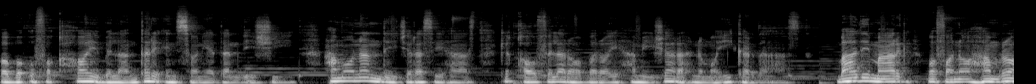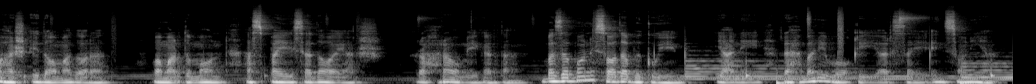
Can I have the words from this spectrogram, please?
و به افقهای بلندتر انسانیت اندیشید همانند جرسی هست که قافله را برای همیشه رهنمایی کرده است. بعد مرگ و فنا همراهش ادامه دارد و مردمان از پی صدایش رهرو می گردند به زبان ساده بگوییم یعنی رهبر واقعی عرصه انسانیت.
